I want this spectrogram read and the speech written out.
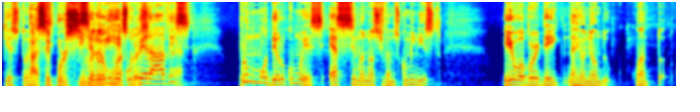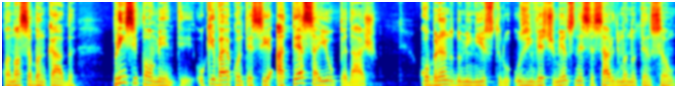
questões Passe por cima serão de irrecuperáveis é. para um modelo como esse. Essa semana nós tivemos com o ministro, eu abordei na reunião do, com, a, com a nossa bancada principalmente o que vai acontecer até sair o pedágio, cobrando do ministro os investimentos necessários de manutenção.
